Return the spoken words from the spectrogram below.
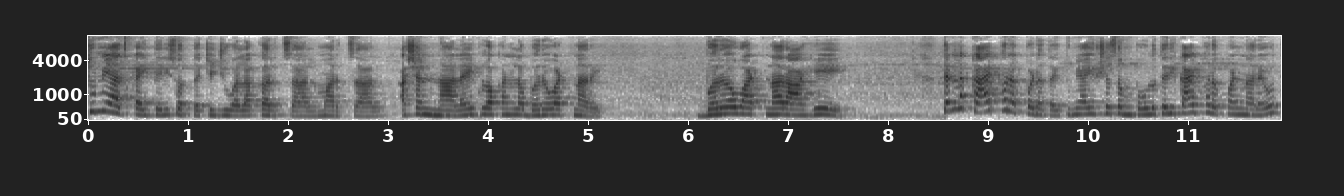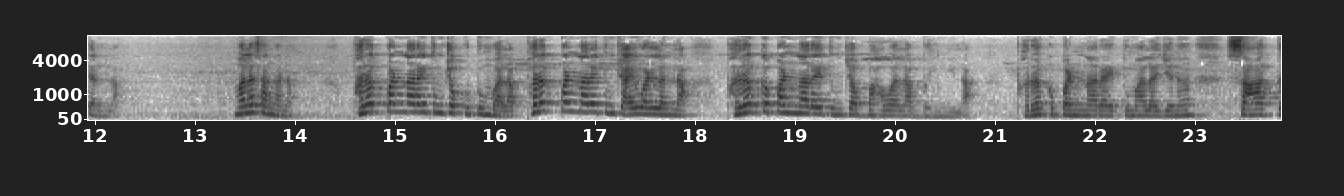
तुम्ही आज काहीतरी स्वतःच्या जीवाला करचाल मारचाल अशा नालायक लोकांना बरं वाटणार आहे? बरं वाटणार आहे. काय फरक पडत आहे? तुम्ही आयुष्य संपवलं तरी काय फरक पडणार आहे हो त्यांना? मला सांगा ना. फरक पडणार आहे तुमच्या कुटुंबाला फरक पडणार आहे तुमच्या आईवडिलांना फरक पडणार आहे तुमच्या भावाला बहिणीला. फरक पडणार आहे तुम्हाला ज्यानं सात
